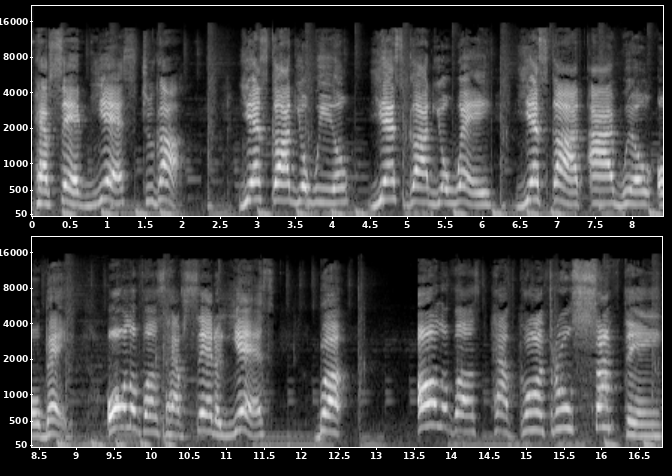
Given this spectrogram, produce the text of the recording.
have said yes to God. Yes, God, your will. Yes, God, your way. Yes, God, I will obey. All of us have said a yes, but all of us have gone through something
